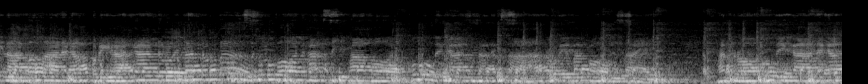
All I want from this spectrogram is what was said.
กีฬาเข้ามานะครับ บริหารงานโดยท่านดรสุภพรหันศิภาพรผู้อำนวยการสถานศึกษาโรงเรียนบ้านคลองมือใส่ท่านรองผู้อำนวยการนะครับ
